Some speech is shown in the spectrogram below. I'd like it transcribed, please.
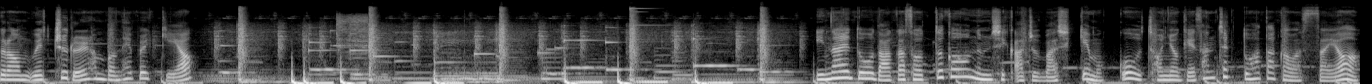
그럼 외출을 한번 해볼게요. 이날도 나가서 뜨거운 음식 아주 맛있게 먹고 저녁에 산책도 하다가 왔어요.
